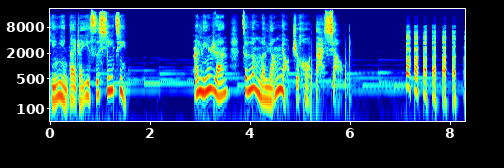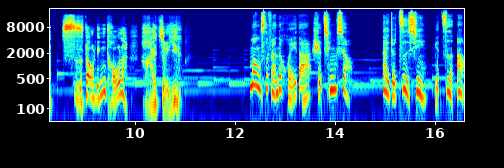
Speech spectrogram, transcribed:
隐隐带着一丝希冀。而林然在愣了两秒之后大笑：“哈哈哈哈哈！死到临头了还嘴硬。”孟思凡的回答是轻笑，带着自信与自傲。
